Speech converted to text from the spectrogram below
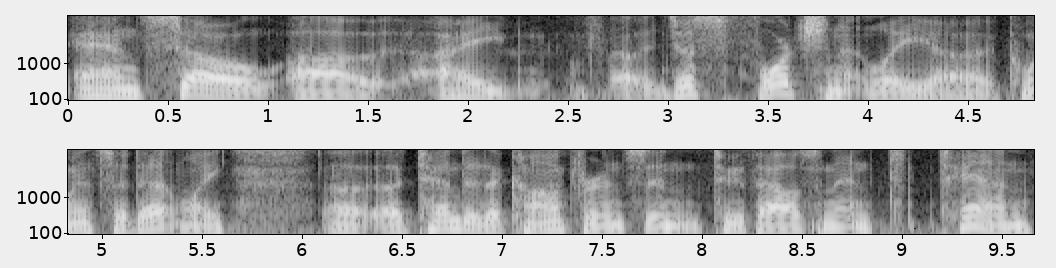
And so uh, I uh, just fortunately, uh, coincidentally, uh, attended a conference in 2010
